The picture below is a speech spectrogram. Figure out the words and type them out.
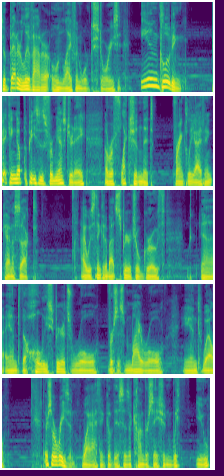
to better live out our own life and work stories, including picking up the pieces from yesterday, a reflection that, frankly, I think kind of sucked. I was thinking about spiritual growth uh, and the Holy Spirit's role versus my role, and, well, there's a reason why I think of this as a conversation with you.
